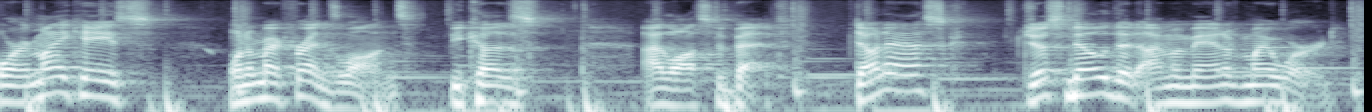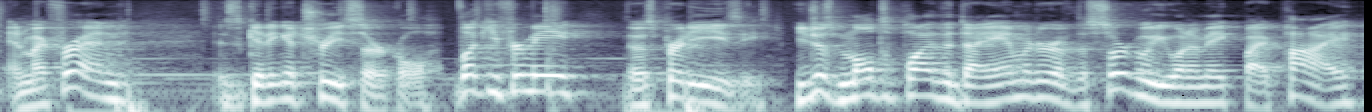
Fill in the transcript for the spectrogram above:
Or in my case, one of my friend's lawns because I lost a bet. Don't ask, just know that I'm a man of my word. And my friend is getting a tree circle. Lucky for me, it was pretty easy. You just multiply the diameter of the circle you want to make by pi,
